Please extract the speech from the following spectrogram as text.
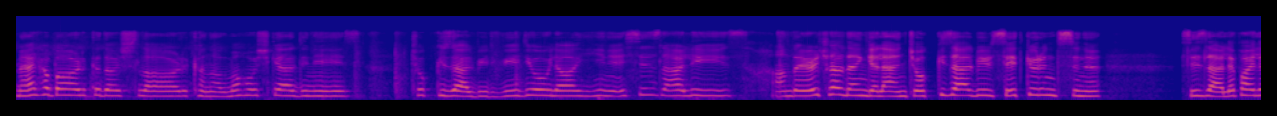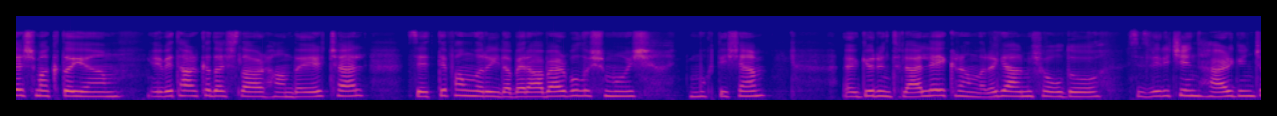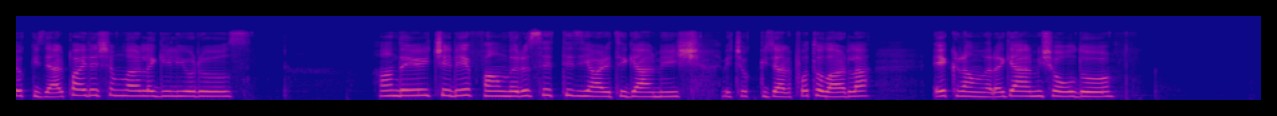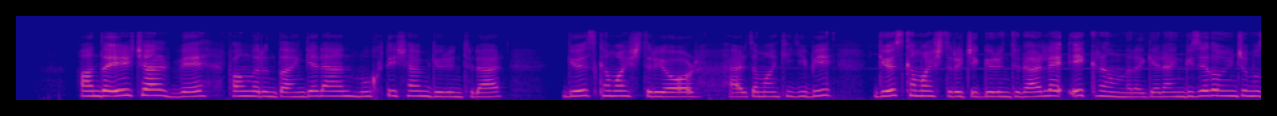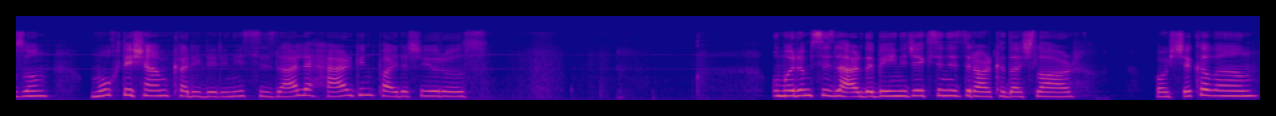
Merhaba arkadaşlar, kanalıma hoş geldiniz. Çok güzel bir videoyla yine sizlerleyiz. Erçel'den gelen çok güzel bir set görüntüsünü sizlerle paylaşmaktayım. Evet arkadaşlar, Hande Erçel sette fanlarıyla beraber buluşmuş. Muhteşem e, görüntülerle ekranlara gelmiş oldu. Sizler için her gün çok güzel paylaşımlarla geliyoruz. Hande Erçel'i fanları sette ziyarete gelmiş ve çok güzel fotolarla ekranlara gelmiş oldu. Hande Erçel ve fanlarından gelen muhteşem görüntüler göz kamaştırıyor. Her zamanki gibi göz kamaştırıcı görüntülerle ekranlara gelen güzel oyuncumuzun muhteşem karelerini sizlerle her gün paylaşıyoruz. Umarım sizler de beğeneceksinizdir arkadaşlar. Hoşçakalın.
